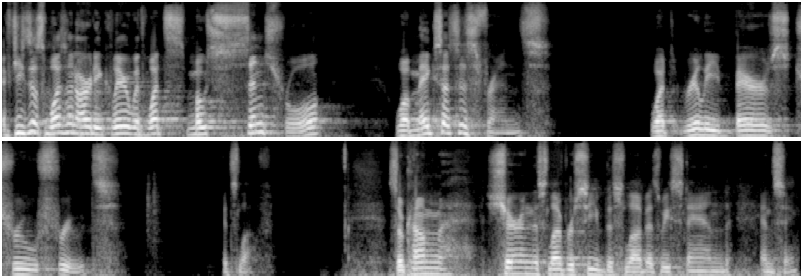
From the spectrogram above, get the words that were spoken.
if Jesus wasn't already clear with what's most central, what makes us his friends, what really bears true fruit, it's love. So come, share in this love, receive this love as we stand and sing.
